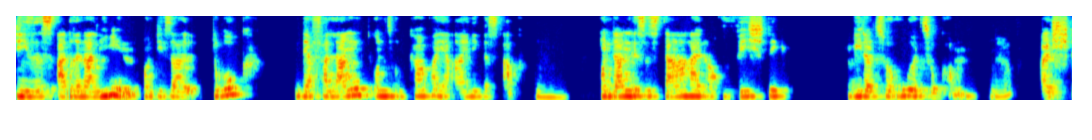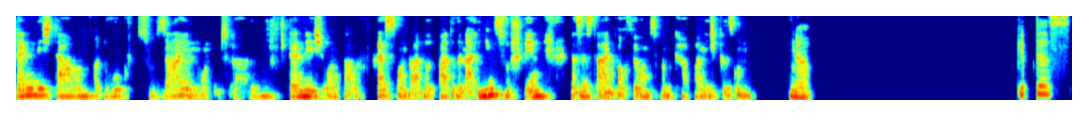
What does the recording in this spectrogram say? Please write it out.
dieses Adrenalin und dieser Druck, der verlangt unserem Körper ja einiges ab. Mhm. Und dann ist es da halt auch wichtig, wieder zur Ruhe zu kommen. Ja. Weil ständig da unter Druck zu sein und äh, ständig unter Stress und Ad Adrenalin zu stehen, das ist einfach für unseren Körper nicht gesund. Ja. Gibt es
